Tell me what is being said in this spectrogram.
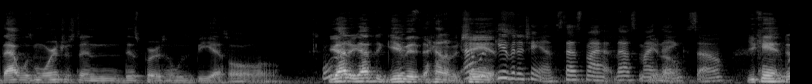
that was more interesting. This person was BS all along. You got to you have to give it kind of a chance. would give it a chance. That's my that's my You know. thing. So You can't, do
